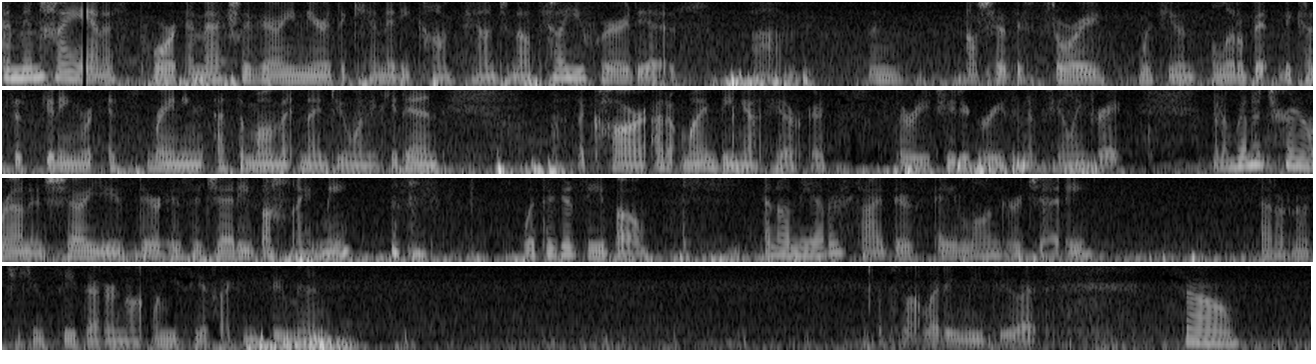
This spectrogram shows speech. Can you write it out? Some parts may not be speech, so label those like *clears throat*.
I'm in Hyannisport. I'm actually very near the Kennedy compound, and I'll tell you where it is. Um, and I'll share this story with you a little bit because it's getting it's raining at the moment, and I do want to get in uh, the car. I don't mind being out here. It's 32 degrees, and I'm feeling great. But I'm going to turn around and show you. There is a jetty behind me *coughs* with a gazebo, and on the other side there's a longer jetty. I don't know if you can see that or not. Let me see if I can zoom in. It's not letting me do it. So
